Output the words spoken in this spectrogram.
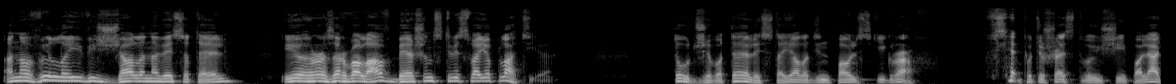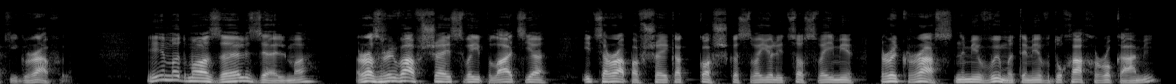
Она выла и визжала на весь отель и разорвала в бешенстве свое платье. Тут же в отеле стоял один польский граф. Все путешествующие поляки — графы. И мадемуазель Зельма, разрывавшая свои платья и царапавшая, как кошка, свое лицо своими прекрасными вымытыми в духах руками,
